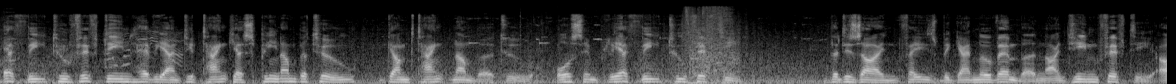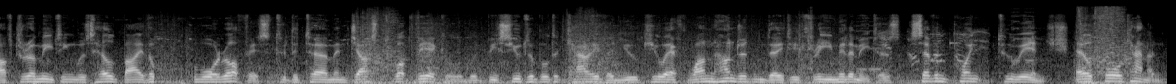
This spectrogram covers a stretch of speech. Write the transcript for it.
FV-215 Heavy Anti-Tank SP number 2, Gun Tank number 2, or simply FV-215. The design phase began November 1950 after a meeting was held by the War Office to determine just what vehicle would be suitable to carry the new QF 183mm 7.2-inch L4 cannon.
